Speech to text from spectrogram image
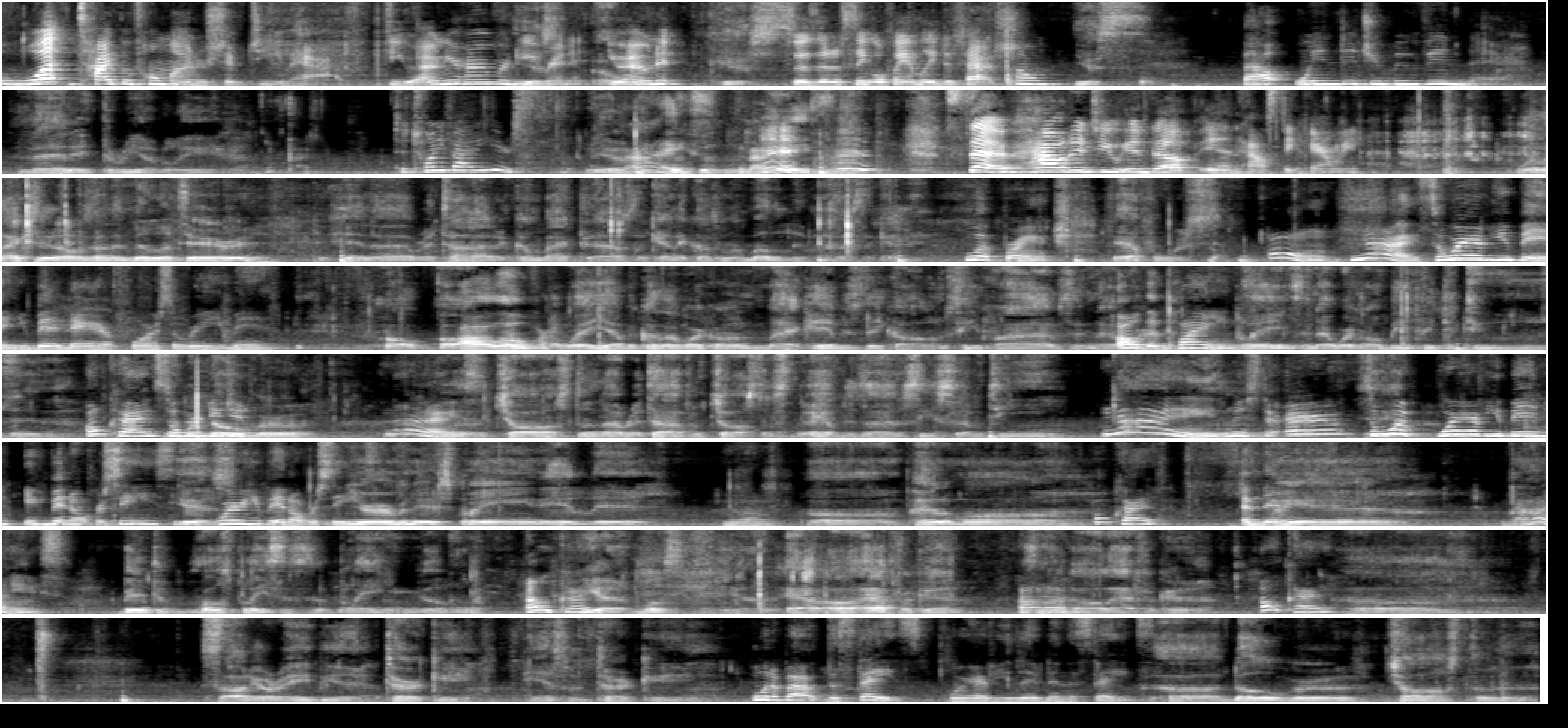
What type of home ownership do you have? Do you own your home or do Yes, you rent it? I You own own it? Yes. So is it a single family detached home? Yes. About when did you move in there? 93, I believe. Okay. To 25 years. Yeah. Nice, nice. So, how did you end up in Houston County? Well, actually, I was in the military and I retired and come back to Houston County because my mother lived in Houston County. What branch? Air Force. Oh, nice. So where have you been? You been in the Air Force, or where you been? All, all, All over. well, yeah, because I work on Mac heavies, they call them C5s and I Oh, the planes. planes, and I work on B52s and Okay, so where did you? Nice, uh, Charleston. I retired from Charleston. I helped design C-17. nice, Mr. Earl. So what? Where have you been? You been overseas? Yes. Where have you been overseas? Germany, Spain, Italy, No. uh, Panama, Okay. And then Japan. nice. Been to most places a plane can go. Okay. Yeah, most. Yeah. Uh, Africa, Uh-huh. Senegal, Africa, Okay. um, Saudi Arabia, Turkey. Yes, with Turkey. What about the states? Where have you lived in the states? Uh, Dover, Charleston,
